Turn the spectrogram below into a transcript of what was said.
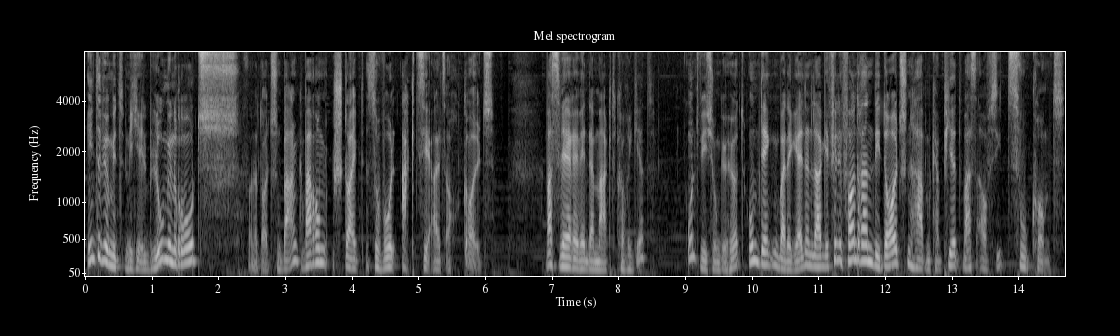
Interview mit Michael Blumenroth von der Deutschen Bank. Warum steigt sowohl Aktie als auch Gold? Was wäre, wenn der Markt korrigiert? Und wie schon gehört, Umdenken bei der Geldanlage. Philipp von dran, die Deutschen haben kapiert, was auf sie zukommt.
